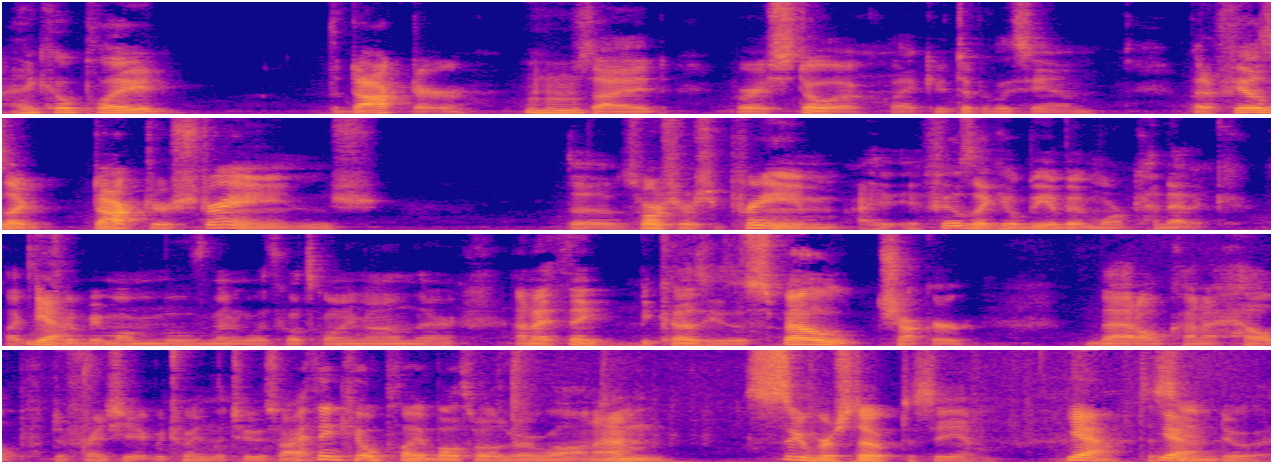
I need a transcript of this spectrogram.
I think he'll play the Doctor Mhm. side very stoic, like you typically see him. But it feels like Doctor Strange, the Sorcerer Supreme, I, it feels like he'll be a bit more kinetic. Like there's Yeah. going to be more movement with what's going on there. And I think because he's a spell chucker, that'll kind of help differentiate between the two. So I think he'll play both roles very well. And I'm super stoked to see him Yeah, to see him do it.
